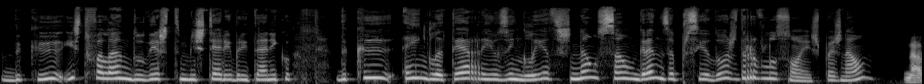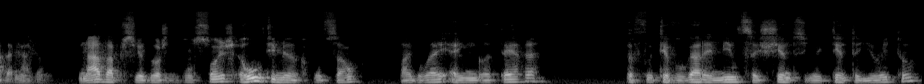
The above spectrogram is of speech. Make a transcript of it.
de que, isto falando deste mistério britânico, de que a Inglaterra e os ingleses não são grandes apreciadores de revoluções, pois não? Nada, nada. Nada apreciadores de revoluções. A última revolução, by the way, em Inglaterra, teve lugar em 1688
